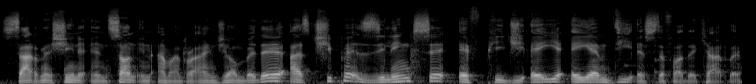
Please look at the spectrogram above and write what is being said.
سرنشین انسان این عمل را انجام بده از چیپ زیلینکس FPGA AMD استفاده کرده.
